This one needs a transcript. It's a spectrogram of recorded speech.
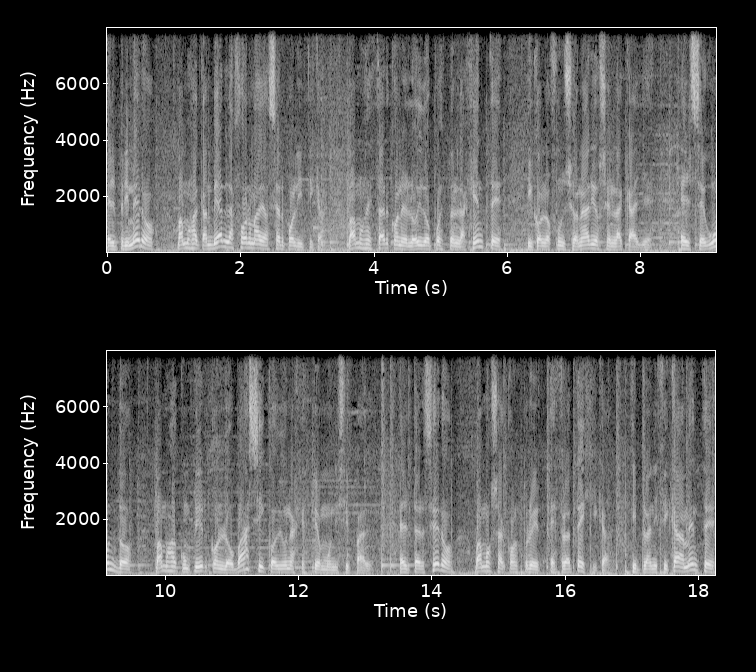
El primero, vamos a cambiar la forma de hacer política. Vamos a estar con el oído puesto en la gente y con los funcionarios en la calle. El segundo, vamos a cumplir con lo básico de una gestión municipal. El tercero, vamos a construir estratégica y planificadamente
